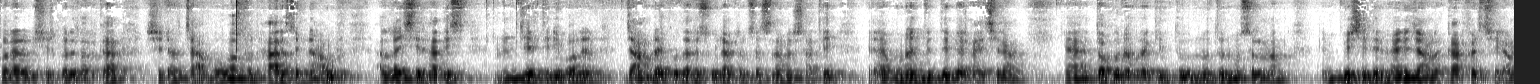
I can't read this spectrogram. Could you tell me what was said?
করার বিশেষ করে দরকার, সেটা হচ্ছে আবু ওয়াফুদ হারিস আউফ আল্লাহির হাদিস যে তিনি বলেন যে আমরা একদা রসুল আকরমসাল্লামের সাথে হুনান যুদ্ধে বের হয়েছিলাম। তখন আমরা কিন্তু নতুন মুসলমান, বেশি দিন হয়নি যে আমরা কাফের ছিলাম।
